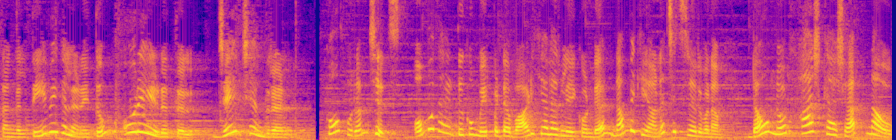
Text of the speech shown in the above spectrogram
தங்கள் தேவைகள் அனைத்தும் ஒரே இடத்தில். ஜெயச்சந்திரன். கோபுரம் சிப்ஸ் ஒன்பதாயிரத்துக்கும் மேற்பட்ட வாடிக்கையாளர்களை கொண்ட நம்பிக்கையான சிப்ஸ் நிறுவனம். Download hash cash app now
